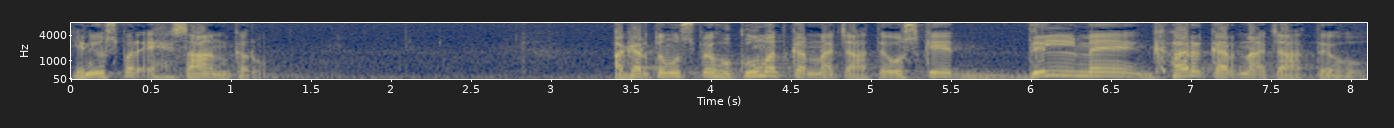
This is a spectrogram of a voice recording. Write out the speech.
یعنی اس پر احسان کرو۔ اگر تم اس پہ حکومت کرنا چاہتے ہو اس کے دل میں گھر کرنا چاہتے ہو،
